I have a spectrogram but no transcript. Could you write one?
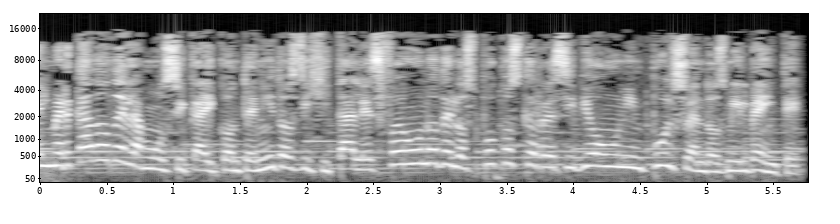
El mercado de la música y contenidos digitales fue uno de los pocos que recibió un impulso en 2020.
